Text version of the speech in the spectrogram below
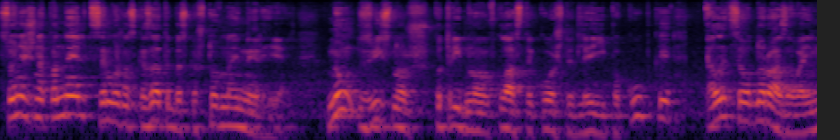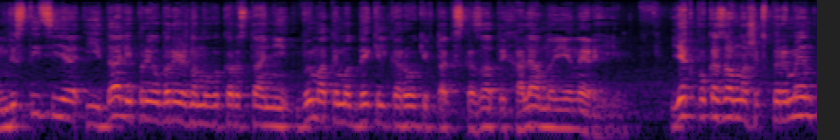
Сонячна панель це можна сказати безкоштовна енергія. Ну, звісно ж, потрібно вкласти кошти для її покупки, але це одноразова інвестиція, і далі при обережному використанні ви матимете декілька років, так сказати, халявної енергії. Як показав наш експеримент,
